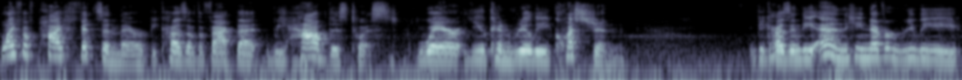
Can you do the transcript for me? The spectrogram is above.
Life of Pi fits in there because of the fact that we have this twist where you can really question. Because in the end, he never really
